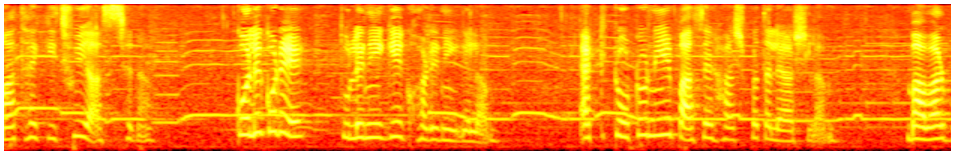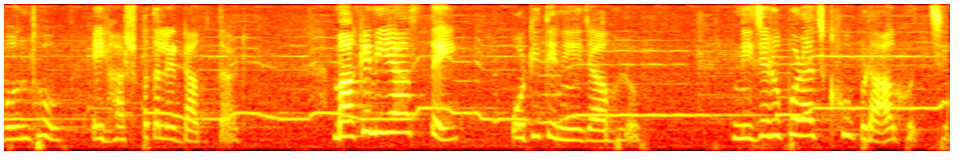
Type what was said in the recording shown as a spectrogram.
মাথায় কিছুই আসছে না। কোলে করে তুলে নিয়ে গিয়ে ঘরে নিয়ে গেলাম। একটা টোটো নিয়ে পাশের হাসপাতালে আসলাম। বাবার বন্ধু এই হাসপাতালের ডাক্তার। মাকে নিয়ে আসতেই ওটিতে নিয়ে যাওয়া হলো। নিজের উপর আজ খুব রাগ হচ্ছে।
